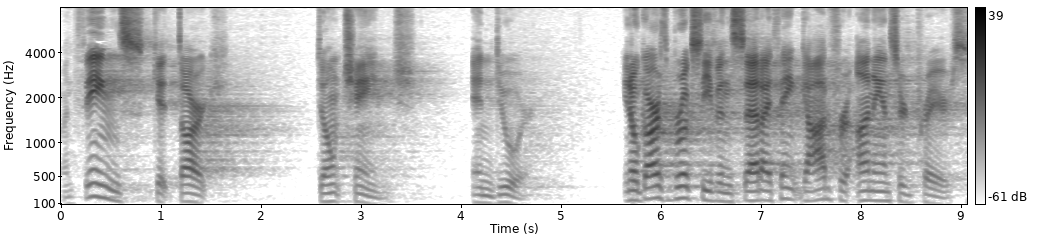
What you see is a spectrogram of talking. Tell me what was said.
When things get dark, don't change, endure. You know, Garth Brooks even said, I thank God for unanswered prayers.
